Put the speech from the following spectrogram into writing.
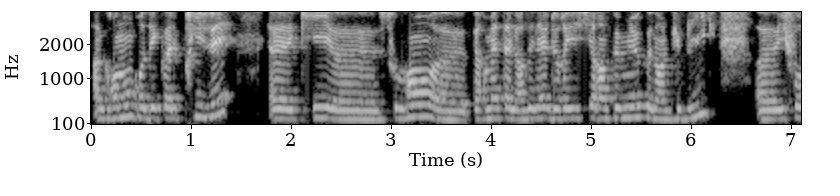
un grand nombre d'écoles privées qui souvent permettent à leurs élèves de réussir un peu mieux que dans le public. il faut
